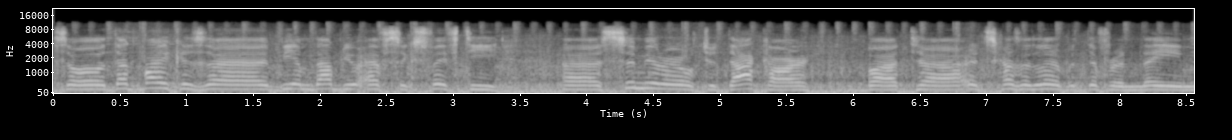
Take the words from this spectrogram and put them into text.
So that bike is a BMW F650, uh, similar to Dakar, but it has a little bit different name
